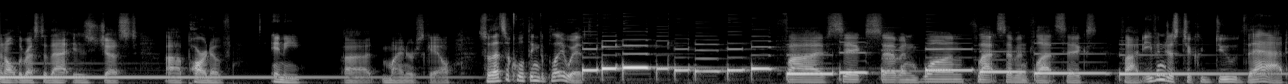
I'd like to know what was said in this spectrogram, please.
and all the rest of that is just uh, part of any uh, minor scale. So that's a cool thing to play with. Five, six, seven, one, flat seven, flat six, five. Even just to do that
